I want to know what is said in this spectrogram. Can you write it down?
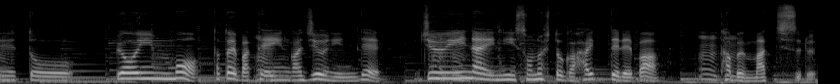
えっ、と病院も例えば定員が10人で、10位以内にその人が入ってればうんうん。多分マッチする、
